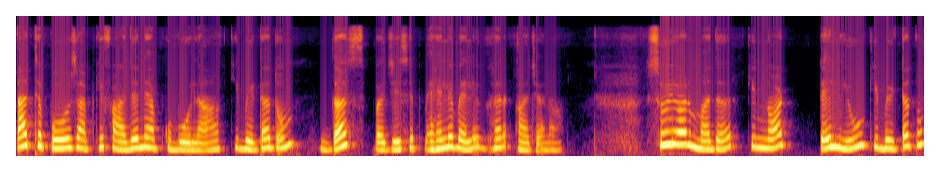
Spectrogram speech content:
दैट सपोज़ आपके फादर ने आपको बोला कि बेटा तुम दस बजे से पहले पहले घर आ जाना। So your mother can not tell you कि बेटा तुम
